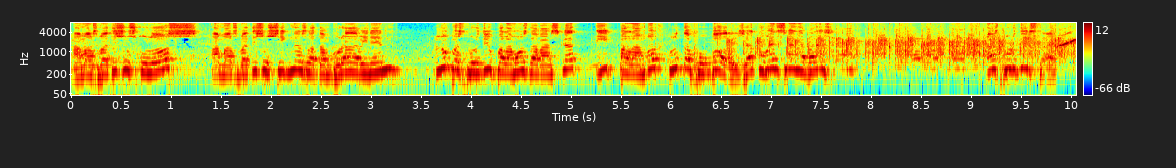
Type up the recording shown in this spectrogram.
amb els mateixos colors, amb els mateixos signes, la temporada vinent, Club Esportiu Palamós de bàsquet i Palamós Club de Futbol. Ja comencen a aparèixer esportistes.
